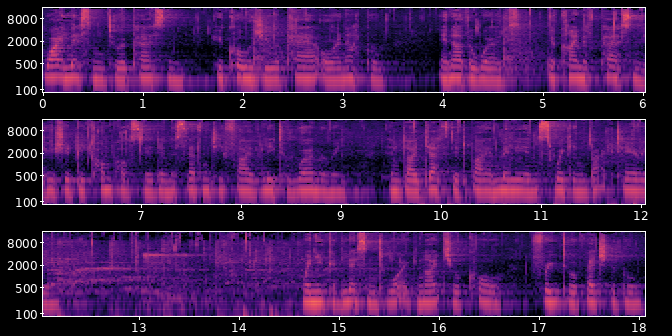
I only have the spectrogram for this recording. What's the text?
Why listen to a person who calls you a pear or an apple? In other words, the kind of person who should be composted in a 75 litre wormery and digested by a million swigging bacteria. When you could listen to what ignites your core, fruit or vegetable,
